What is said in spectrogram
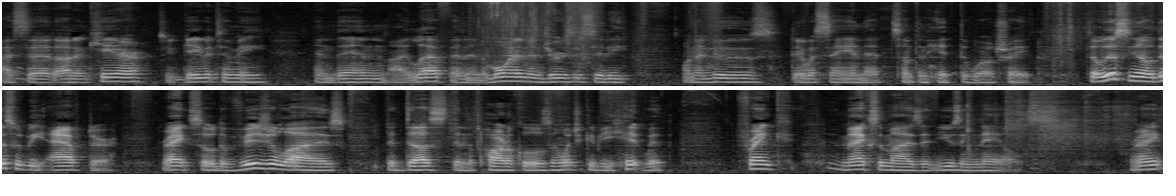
I said I didn't care. She gave it to me, and then I left. And in the morning in Jersey City, on the news they were saying that something hit the World Trade. So this, you know, this would be after, right? So to visualize the dust and the particles and what you could be hit with, Frank maximized it using nails, right?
